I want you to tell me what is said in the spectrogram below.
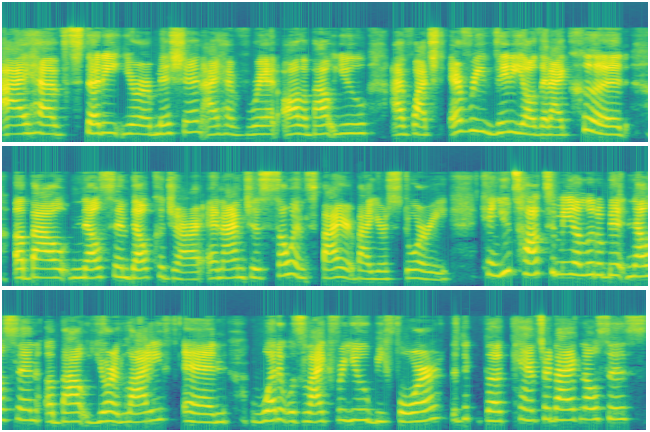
I have studied your mission. I have read all about you. I've watched every video that I could about Nelson Beltijar, and I'm just so inspired by your story. Can you talk to me a little bit, Nelson, about your life and what it was like for you before the, the cancer diagnosis?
